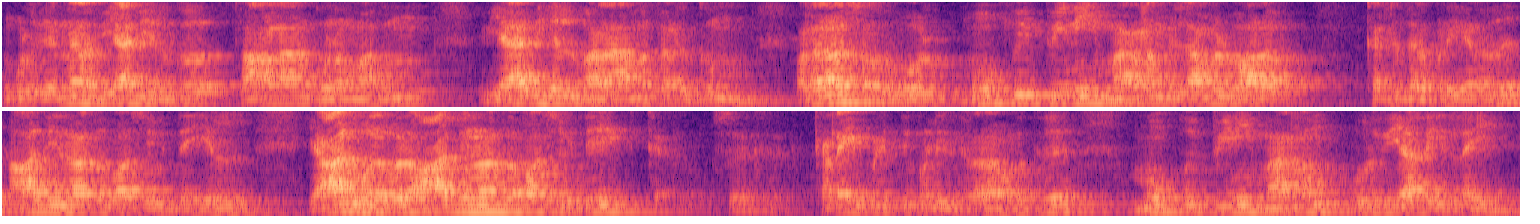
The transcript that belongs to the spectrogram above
உங்களுக்கு என்ன வியாதி இருக்கோ தானாக குணமாகும். வியாதிகள் வராமல் தடுக்கும். வரலாறு சொல்வது போல் மூப்பி பிணி மரணம் இல்லாமல் வாழ கற்றுத்தரப்படுகிறது ஆதிநாத வாசி வித்தையில். யார் ஒருவர் ஆதிநாத வாசி வித்தை க- க- கடைபிடித்துக் கொண்டிருக்கிறார் அவளுக்கு மூப்பு பிணி மரணம் உறுதியாக இல்லை.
